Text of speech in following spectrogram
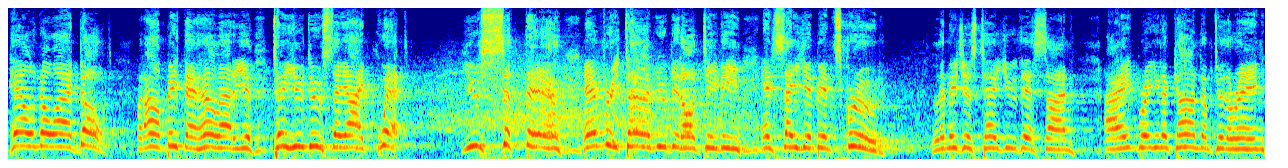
Hell no, I don't. But I'll beat the hell out of you till you do say I quit. You sit there every time you get on TV and say you've been screwed. Let me just tell you this, son. I ain't bringing a condom to the ring.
